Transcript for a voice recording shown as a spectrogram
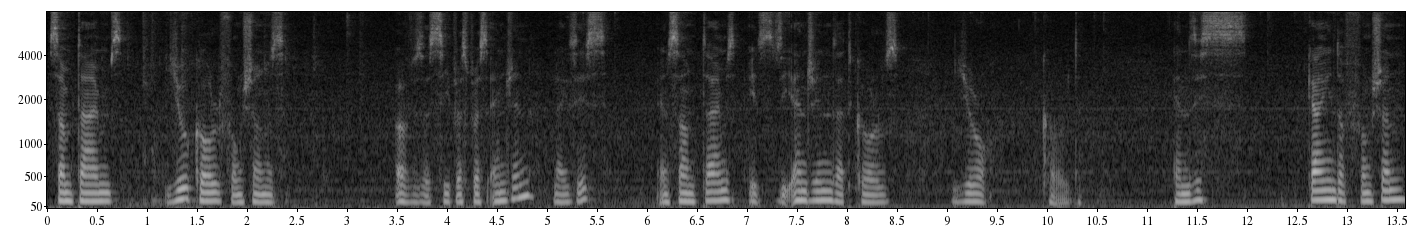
sometimes you call functions of the C++ engine, like this, and sometimes it's the engine that calls your code. And this kind of function,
